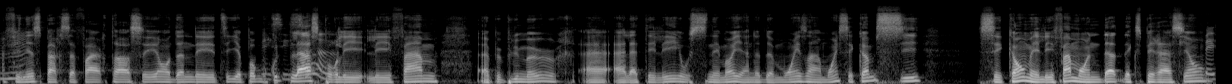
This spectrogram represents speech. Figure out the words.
Mhm. finissent par se faire tasser. On donne des. Il n'y a pas Mais beaucoup de place ça. pour les, les femmes un peu plus mûres à, à la télé, au cinéma. Il y en a de moins en moins. C'est comme si. C'est con, mais les femmes ont une date d'expiration Ben,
